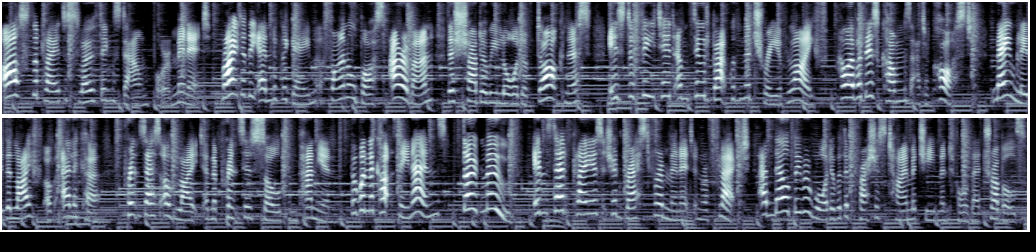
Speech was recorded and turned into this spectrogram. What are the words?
asks the player to slow things down for a minute. Right at the end of the game, final boss Ahriman, the shadowy lord of darkness, is defeated and sealed back within the Tree of Life. However, this comes at a cost, namely the life of Elika, Princess of Light and the Prince's sole companion. But when the cutscene ends, don't move! Instead, players should rest for a minute and reflect, and they'll be rewarded with the precious time achievement for their troubles.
